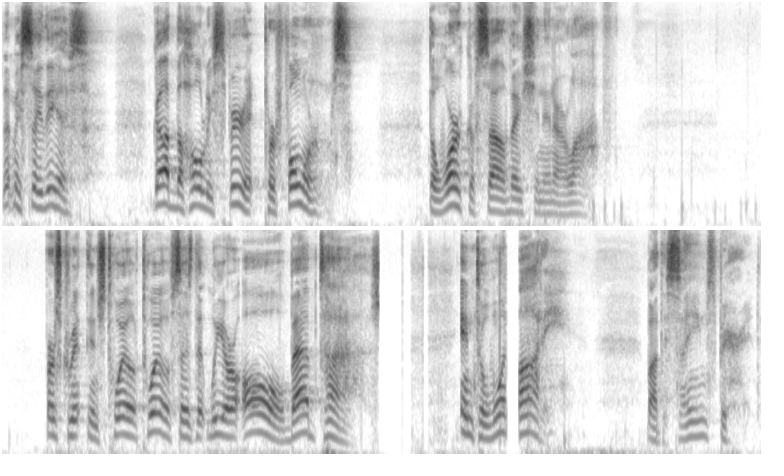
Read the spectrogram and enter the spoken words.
Let me say this God the Holy Spirit performs the work of salvation in our life. 1 Corinthians 12 12 says that we are all baptized into one body by the same Spirit.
